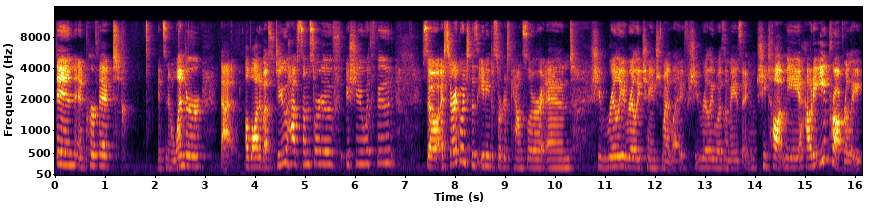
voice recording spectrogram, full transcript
thin and perfect, it's no wonder that a lot of us do have some sort of issue with food. So I started going to this eating disorders counselor and she really, really changed my life. She really was amazing. She taught me how to eat properly.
